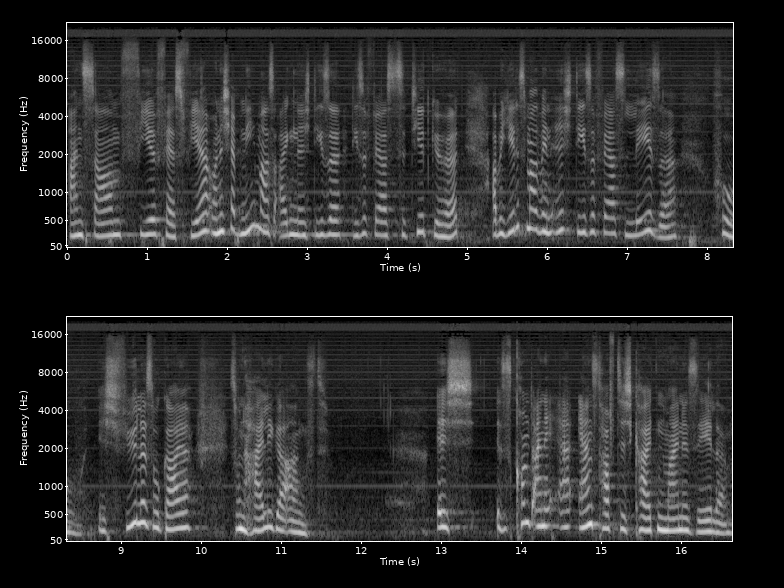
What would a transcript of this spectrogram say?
an Psalm 4, Vers 4. Und ich habe niemals eigentlich diese, diese Vers zitiert gehört. Aber jedes Mal, wenn ich diese Vers lese, puh, ich fühle sogar so eine heilige Angst. Ich, es kommt eine Ernsthaftigkeit in meine Seele.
